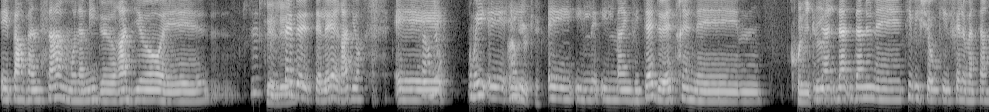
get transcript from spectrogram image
et par Vincent, mon ami de radio et Télé. il fait de télé, radio. Et oui, et, Ah et- oui, ok. et il, il m'a invité d'être une euh, Chroniqueuse. dans, dans une TV show qu'il fait le matin,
